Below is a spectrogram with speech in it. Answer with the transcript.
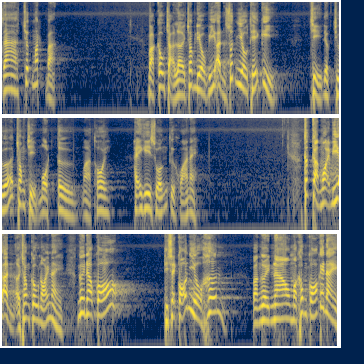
ra trước mắt bạn. Và câu trả lời cho điều bí ẩn suốt nhiều thế kỷ chỉ được chứa trong chỉ một từ mà thôi. Hãy ghi xuống từ khóa này. Tất cả mọi bí ẩn ở trong câu nói này, người nào có thì sẽ có nhiều hơn và người nào mà không có cái này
